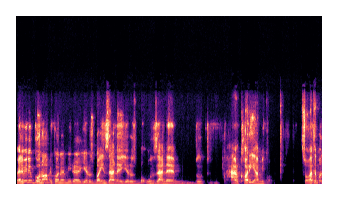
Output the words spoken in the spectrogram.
ولی می‌بینیم گناه می‌کنه میره یه روز با این زنه یه روز با اون زنه. هر کاری هم می‌کنه. صحبت ما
